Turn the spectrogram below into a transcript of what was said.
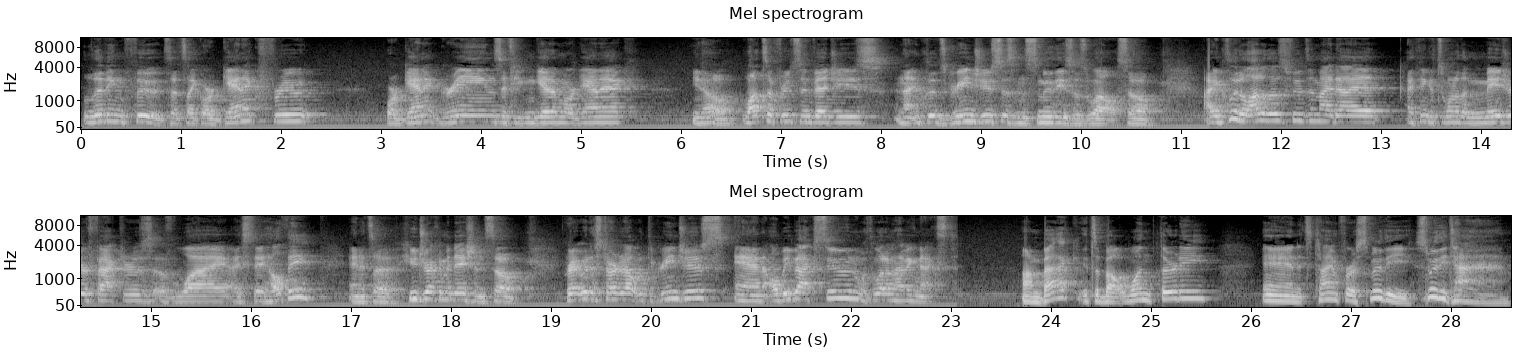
living foods. That's like organic fruit, organic greens, if you can get them organic, you know, lots of fruits and veggies, and that includes green juices and smoothies as well. So I include a lot of those foods in my diet. I think it's one of the major factors of why I stay healthy, and it's a huge recommendation. So great way to start it out with the green juice, and I'll be back soon with what I'm having next. I'm back, it's about 1.30 and it's time for a smoothie. Smoothie time.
